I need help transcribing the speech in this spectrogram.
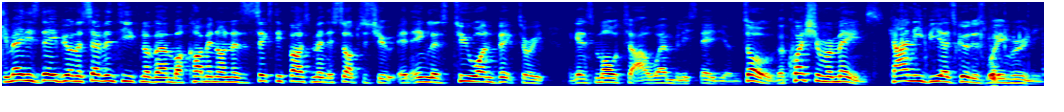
He made his debut on the 17th November, coming on as a 61st minute substitute in England's 2-1 victory against Malta at Wembley Stadium. So, the question remains, can he be as good as Wayne Rooney?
